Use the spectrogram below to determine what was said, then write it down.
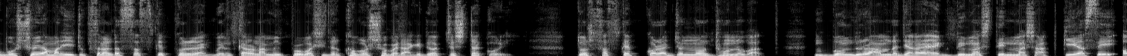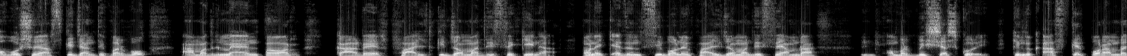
অবশ্যই আমার ইউটিউব চ্যানেলটা সাবস্ক্রাইব করে রাখবেন, কারণ আমি প্রবাসীদের খবর সবার আগে দেওয়ার চেষ্টা করি। তো সাবস্ক্রাইব করার জন্য ধন্যবাদ। বন্ধুরা, আমরা যারা এক, দুই মাস, তিন মাস আটকে আছি, অবশ্যই আজকে জানতে পারব আমাদের ম্যান পাওয়ার কার্ডের ফাইল কি জমা দিচ্ছে কিনা। অনেক এজেন্সি বলে ফাইল জমা দিচ্ছে আমরা আবার বিশ্বাস করি। কিন্তু আজকের পর আমরা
